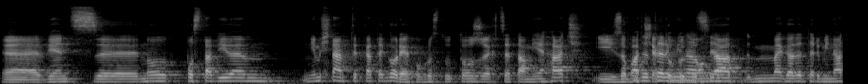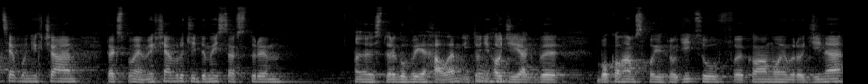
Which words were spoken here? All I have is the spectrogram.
E, więc e, no, postawiłem, nie myślałem w tych kategoriach, po prostu to, że chcę tam jechać i zobaczyć jak to wygląda. Mega determinacja, bo nie chciałem, tak wspomniałem, nie chciałem wrócić do miejsca, z którym e, z którego wyjechałem i to nie chodzi jakby, bo kocham swoich rodziców, e, kocham moją rodzinę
